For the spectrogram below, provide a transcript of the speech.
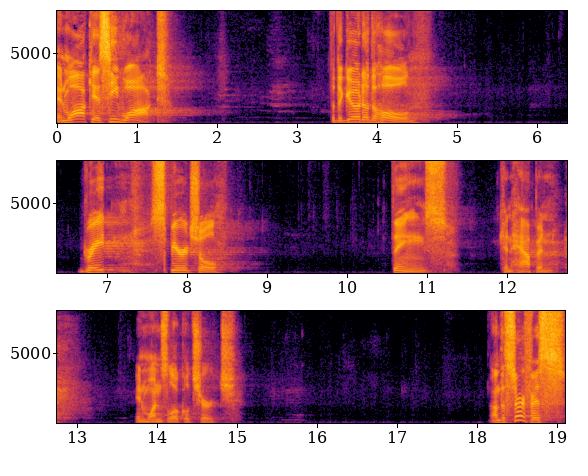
and walk as He walked for the good of the whole, great spiritual things can happen in one's local church. On the surface,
